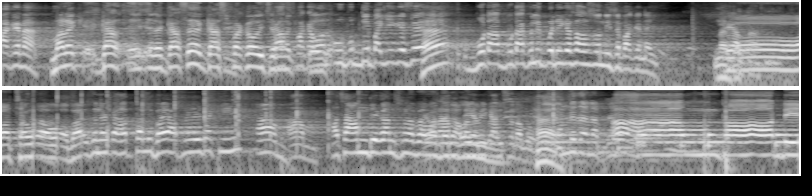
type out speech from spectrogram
পাকে না। মানে গাছে গাছ পাকা হয়েছে গাছ মানে পাকা উপর দিয়ে পাকিয়ে গেছে। হ্যাঁ। বোটা বোটা খুলি পড়ে গেছে অথচ নিচে পাকে নাই। ও আচ্ছা একটা হাততালি ভাই আপনার এটা কি? আম। আম। আচ্ছা আম দিয়ে গান শোনাবে আমাদের আমি গান আলহামদুলিল্লাহ। শোনাবো। হ্যাঁ। আম ধরে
